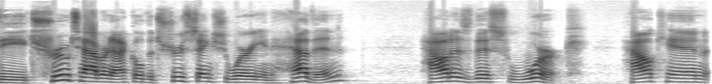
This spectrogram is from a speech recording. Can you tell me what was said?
the true tabernacle, the true sanctuary in heaven, how does this work? How can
